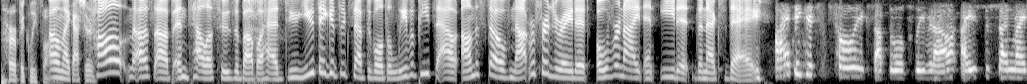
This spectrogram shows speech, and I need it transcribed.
perfectly fine. Oh my gosh. There's- Call us up and tell us who's the bubblehead. Do you think it's acceptable to leave a pizza out on the stove, not refrigerate it overnight, and eat it the next day? I think it's totally acceptable to leave it out. I used to send my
